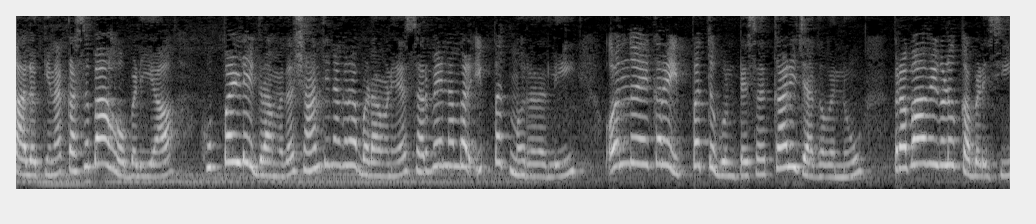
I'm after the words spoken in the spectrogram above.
ತಾಲೂಕಿನ ಕಸಬಾ ಹೋಬಳಿಯ ಹುಪ್ಪಳ್ಳಿ ಗ್ರಾಮದ ಶಾಂತಿನಗರ ಬಡಾವಣೆಯ ಸರ್ವೆ ನಂಬರ್ ಇಪ್ಪತ್ತ್ ಮೂರರಲ್ಲಿ ಒಂದು ಎಕರೆ ಇಪ್ಪತ್ತು ಗುಂಟೆ ಸರ್ಕಾರಿ ಜಾಗವನ್ನು ಪ್ರಭಾವಿಗಳು ಕಬಳಿಸಿ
